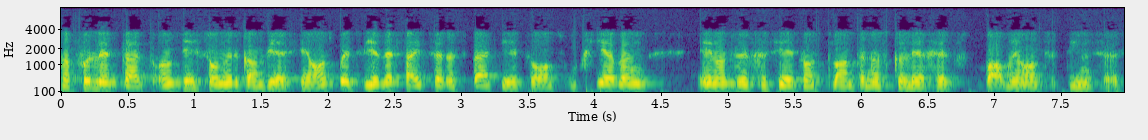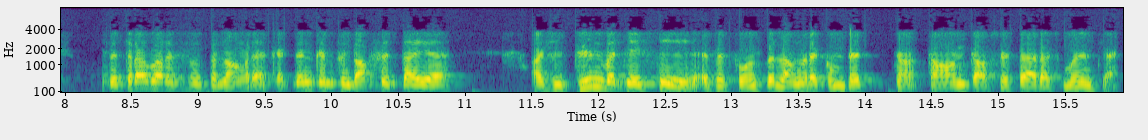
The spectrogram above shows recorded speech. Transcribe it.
gevoel het dat ons nie sonder kan wees nie. Ons moet wederwysige respek hê vir ons omgewing en ons het gesê vir ons klante en ons kollegas waarmee ons diens is. Betroubaarheid is ons belangrik. Ek dink in vandag se tye as jy doen wat jy sê, is dit vir ons belangrik om dit te, te handhaaf so ver as moontlik.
